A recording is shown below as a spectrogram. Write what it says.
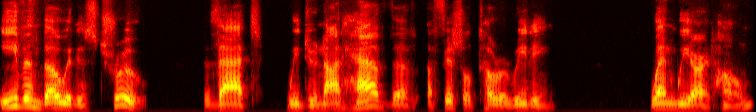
even though it is true that we do not have the official Torah reading when we are at home,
